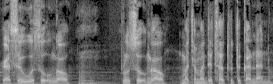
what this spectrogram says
Rasa rusuk kau Mhm. Rusuk kau Macam ada satu tekanan tu.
